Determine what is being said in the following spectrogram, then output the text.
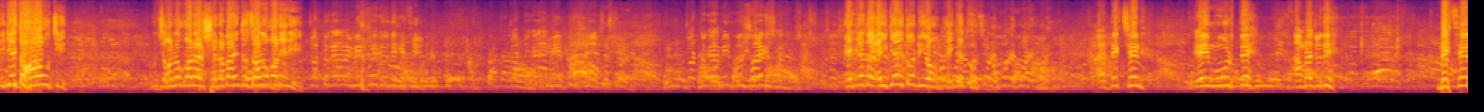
এইটাই তো হওয়া উচিত। জনগণের সেনাবাহিনী তো জনগণেরই। চট্টগ্রামে মিরপুরে কিন্তু দেখেছি। চট্টগ্রাম মিরপুর চট্টগ্রাম মিরপুর শহরে এইটাই তো এইটাই তো নিয়ম এইটাই তো দেখছেন এই মুহূর্তে আমরা যদি দেখছেন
